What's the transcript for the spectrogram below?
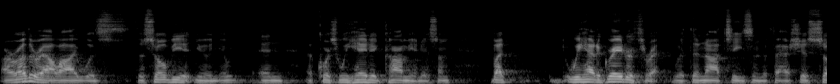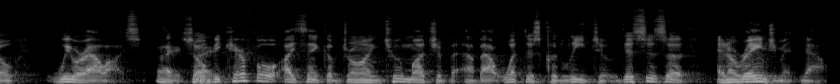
Our other ally was the Soviet Union, and of course, we hated communism. But we had a greater threat with the Nazis and the fascists, so we were allies. Right, So right. be careful, I think, of drawing too much ab- about what this could lead to. This is a an arrangement now.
